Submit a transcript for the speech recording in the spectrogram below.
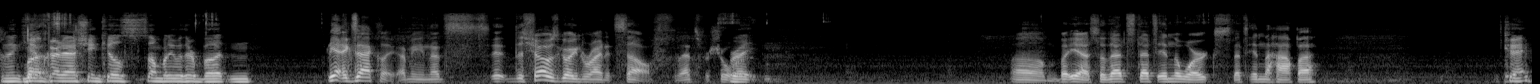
And then Kim But- Kardashian kills somebody with her butt, and Yeah, exactly. I mean, that's it, the show is going to write itself. That's for sure. right. Um, but yeah, so that's that's in the works. That's in the hopper. Okay.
